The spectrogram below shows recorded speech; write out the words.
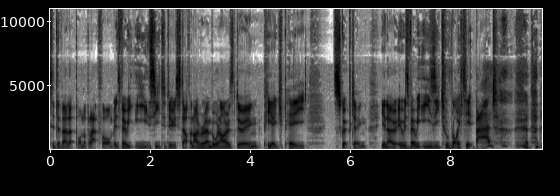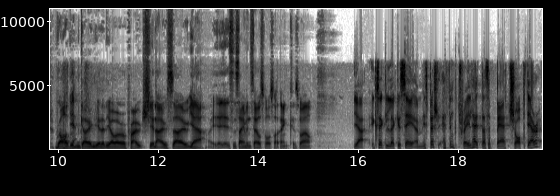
to develop on the platform. It's very easy to do stuff. And I remember when I was doing PHP scripting, you know, it was very easy to write it bad rather yeah. than going, you know, the OO approach, you know. So yeah, it's the same in Salesforce, I think, as well. Yeah, exactly like you say. Um, especially, I think Trailhead does a bad job there.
